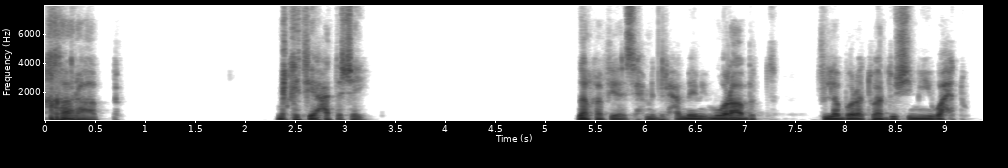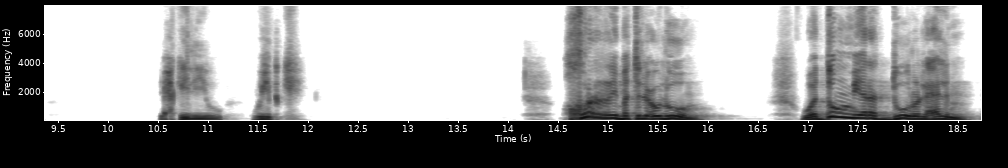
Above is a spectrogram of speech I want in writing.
خراب. ما لقيت فيها حتى شيء. نلقى فيها سي حميد الحمامي مرابط في ال laboratoire de chimie وحده. يحكي لي ويبكي. خربت العلوم. ودمرت دور العلم.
